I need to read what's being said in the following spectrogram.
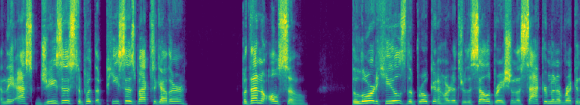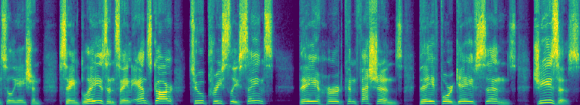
and they asked Jesus to put the pieces back together. But then also, the Lord heals the brokenhearted through the celebration of the sacrament of reconciliation. St. Blaise and St. Ansgar, two priestly saints, they heard confessions. They forgave sins. Jesus,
